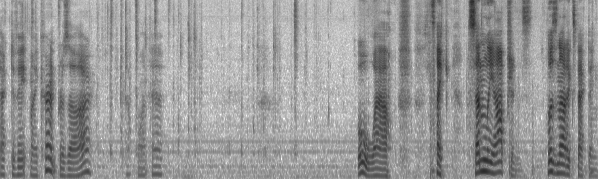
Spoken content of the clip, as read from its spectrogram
Activate my current brazier. Drop one F. Oh, wow. It's like suddenly options. Was not expecting.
